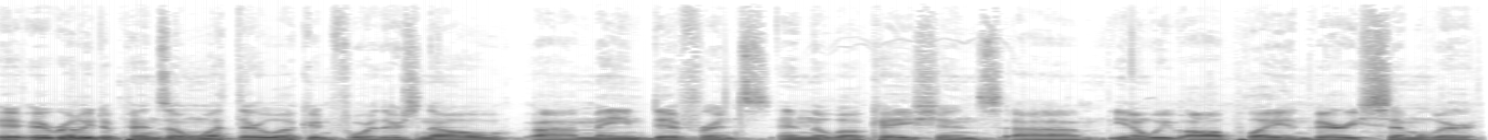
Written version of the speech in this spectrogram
it, it really depends on what they're looking for. There's no uh, main difference in the locations. Um, you know, we all play in very similar.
